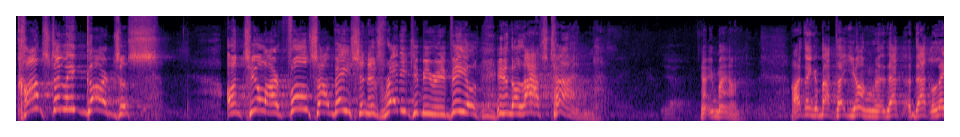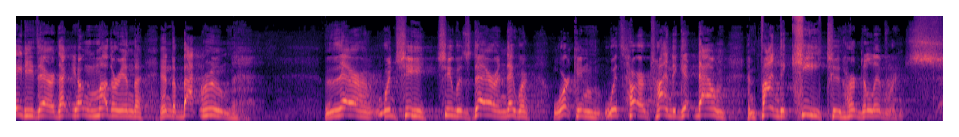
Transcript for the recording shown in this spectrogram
constantly guards us until our full salvation is ready to be revealed in the last time. Amen. I think about that young, that, that lady there, that young mother in the, in the back room there when she, she was there and they were working with her trying to get down and find the key to her deliverance.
